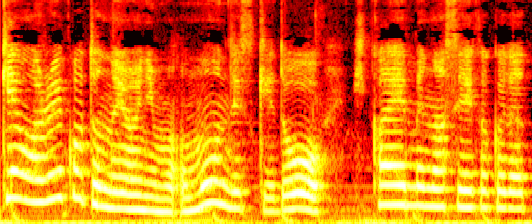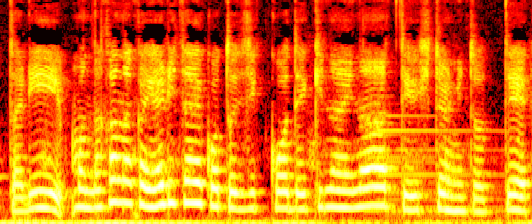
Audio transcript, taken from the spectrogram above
見悪いことのようにも思うんですけど控えめな性格だったり、まあ、なかなかやりたいこと実行できないなっていう人にとって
